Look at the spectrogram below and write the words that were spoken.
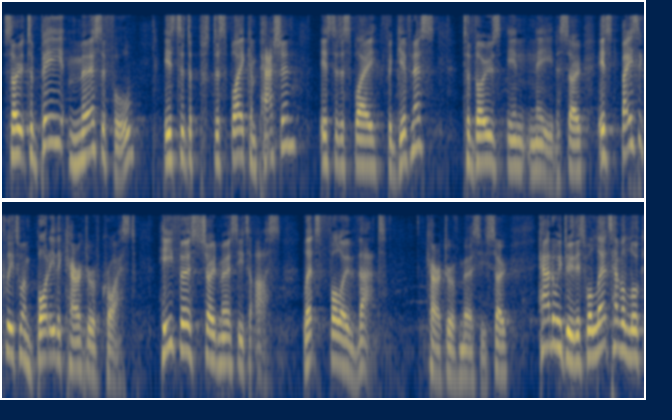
So to be merciful is to di- display compassion, is to display forgiveness to those in need. So it's basically to embody the character of Christ. He first showed mercy to us. Let's follow that character of mercy. So how do we do this? Well, let's have a look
